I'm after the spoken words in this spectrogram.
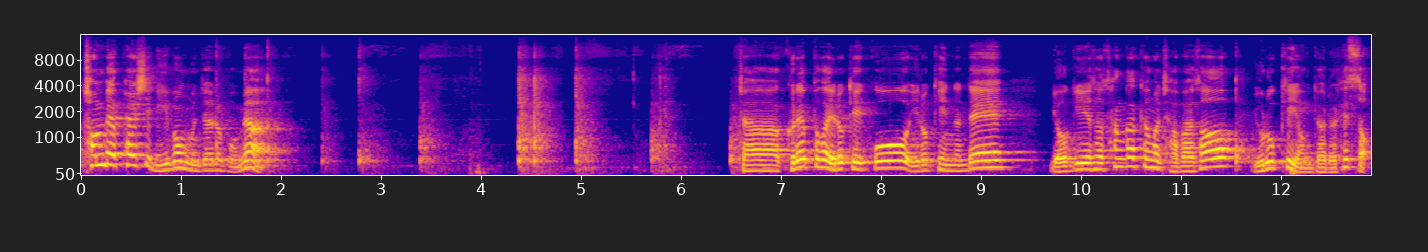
1182번 문제를 보면 자, 그래프가 이렇게 있고 이렇게 있는데 여기에서 삼각형을 잡아서 이렇게 연결을 했어.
